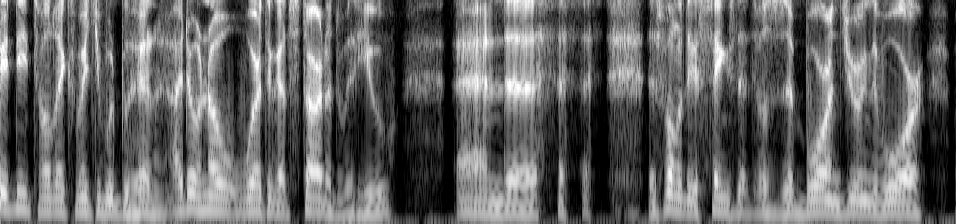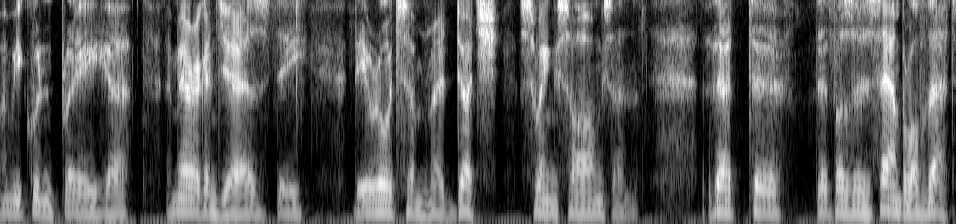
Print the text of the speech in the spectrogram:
Weet niet wat ik met je moet beginnen. I don't know where to get started with you. And uh, it's one of the things that was uh, born during the war when we couldn't play uh, American jazz. They they wrote some uh, Dutch swing songs, and that uh, that was a sample of that.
